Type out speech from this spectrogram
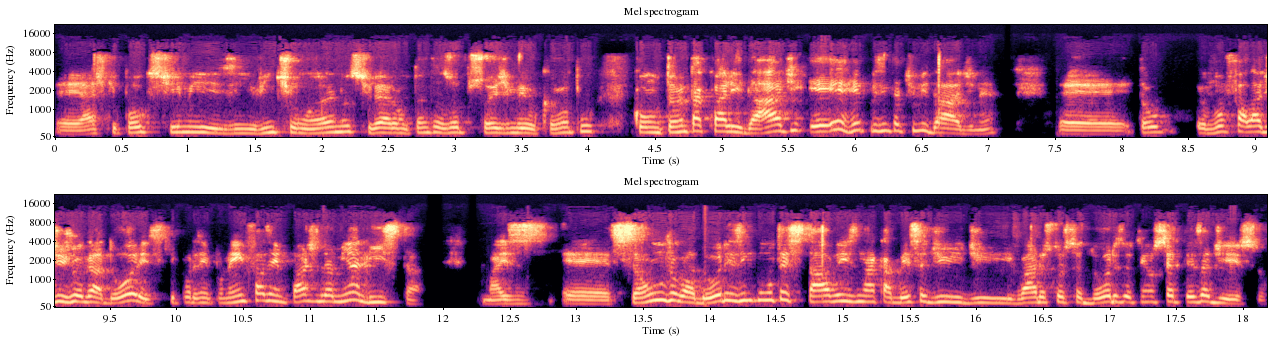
É, acho que poucos times em 21 anos tiveram tantas opções de meio campo com tanta qualidade e representatividade, né? É, então, eu vou falar de jogadores que, por exemplo, nem fazem parte da minha lista, mas é, são jogadores incontestáveis na cabeça de, de vários torcedores, eu tenho certeza disso.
